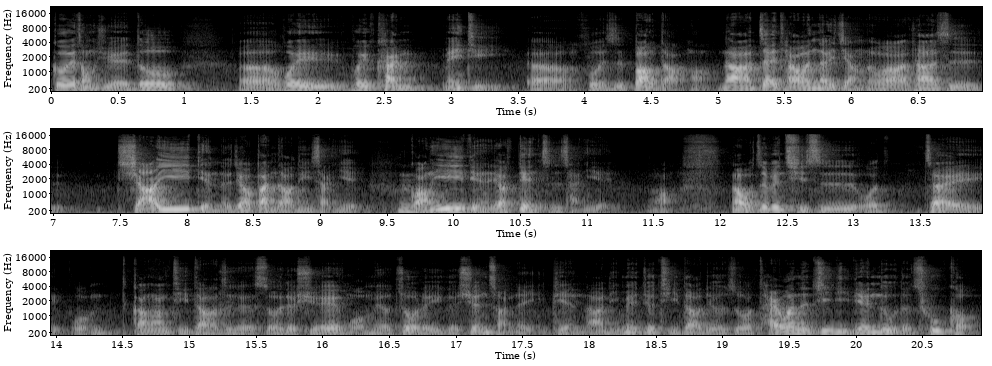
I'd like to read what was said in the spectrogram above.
各位同学都呃会会看媒体呃或者是报道哈，那在台湾来讲的话，它是狭义一点的叫半导体产业，广义一点的叫电子产业，哦，那我这边其实我。在我们刚刚提到这个所谓的学院，我们有做了一个宣传的影片，然后里面就提到，就是说台湾的基底电路的出口，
